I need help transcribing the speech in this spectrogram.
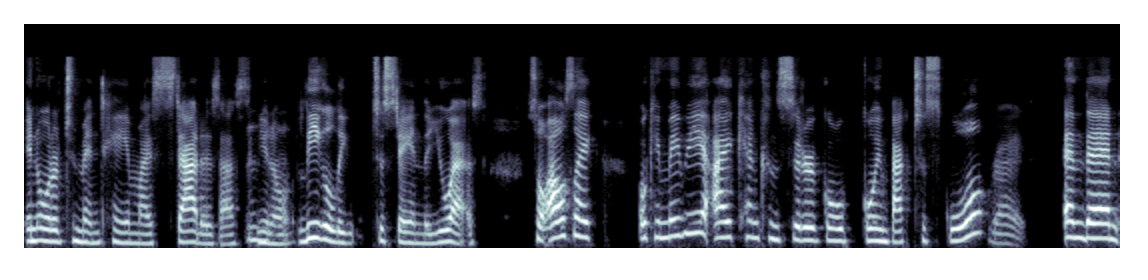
in order to maintain my status as mm-hmm. you know mm-hmm. legally to stay in the us so i was like okay maybe i can consider go going back to school right and then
